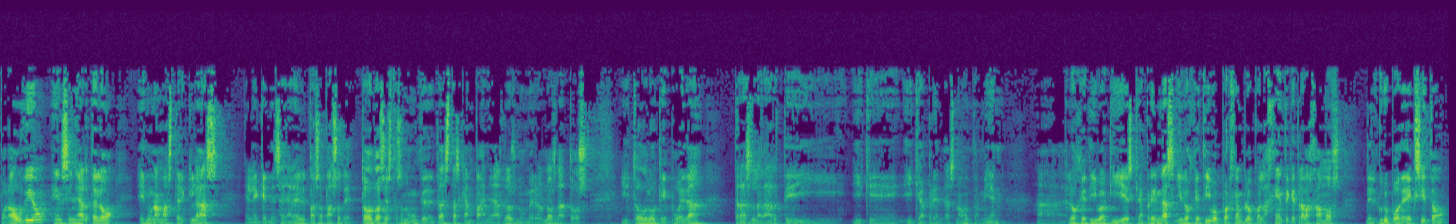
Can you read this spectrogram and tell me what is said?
por audio, enseñártelo en una masterclass en el que te enseñaré el paso a paso de todos estos anuncios, de todas estas campañas, los números, los datos y todo lo que pueda trasladarte y, que, aprendas, ¿no? También ah, el objetivo aquí es que aprendas y el objetivo, por ejemplo, con la gente que trabajamos del grupo de éxito,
